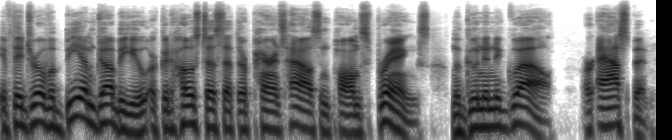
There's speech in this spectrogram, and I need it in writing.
if they drove a BMW or could host us at their parents' house in Palm Springs, Laguna Niguel, or Aspen.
